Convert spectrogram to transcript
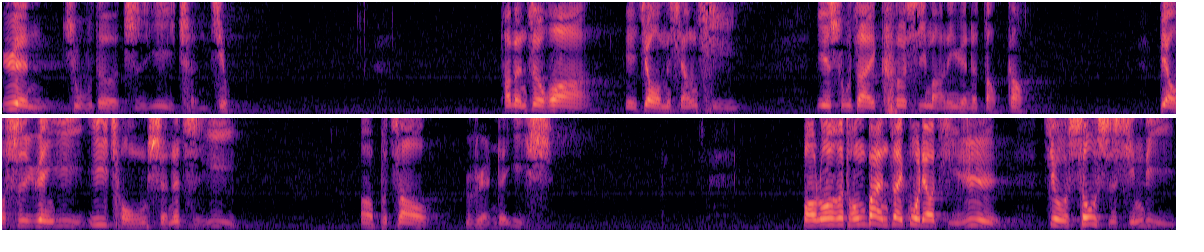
愿主的旨意成就。他们这话也叫我们想起耶稣在科西马尼园的祷告，表示愿意依从神的旨意，而不照人的意识。保罗和同伴再过了几日，就收拾行李，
